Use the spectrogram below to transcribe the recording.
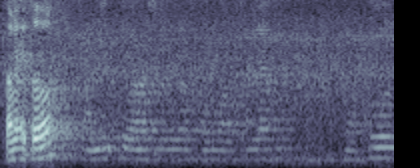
Sampai itu? Sampai itu sallallahu alaihi wasallam yaqul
